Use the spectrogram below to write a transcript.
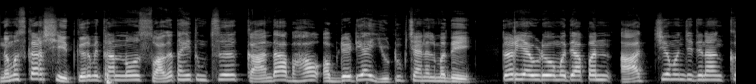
नमस्कार शेतकरी मित्रांनो स्वागत आहे तुमचं कांदा भाव अपडेट या यूट्यूब चॅनलमध्ये. तर या व्हिडिओमध्ये आपण आजचे म्हणजे दिनांक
